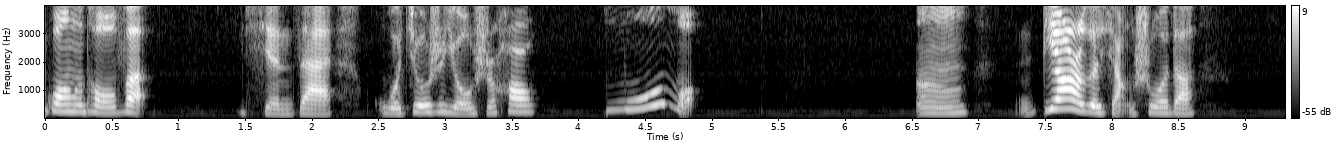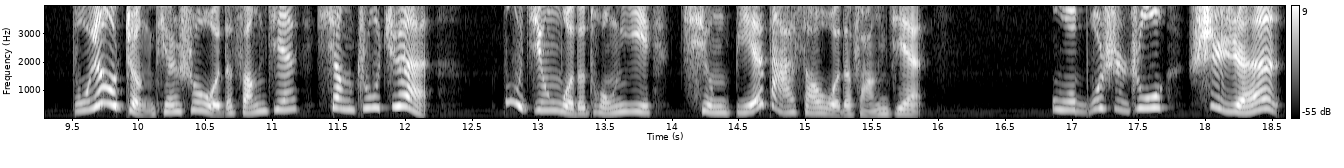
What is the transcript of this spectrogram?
光了头发，现在我就是有时候摸摸。嗯，第二个想说的，不要整天说我的房间像猪圈，不经我的同意，请别打扫我的房间。我不是猪，是人。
